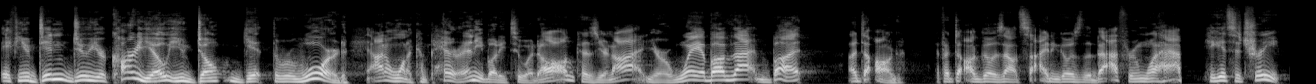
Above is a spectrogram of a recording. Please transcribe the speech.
If you didn't do your cardio, you don't get the reward. I don't want to compare anybody to a dog because you're not. You're way above that, but a dog. If a dog goes outside and goes to the bathroom, what happens? He gets a treat.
